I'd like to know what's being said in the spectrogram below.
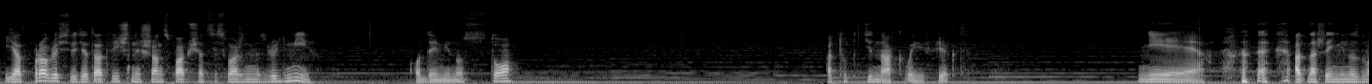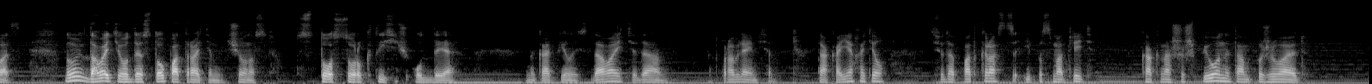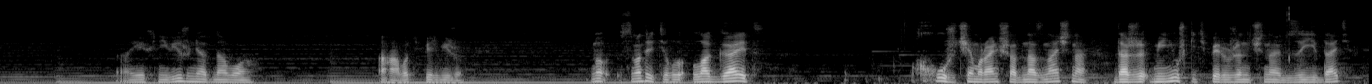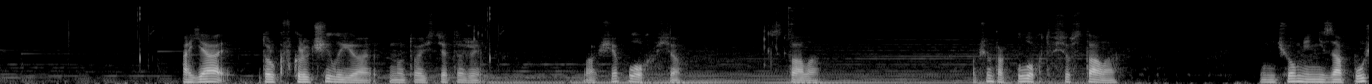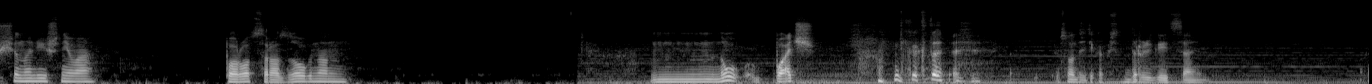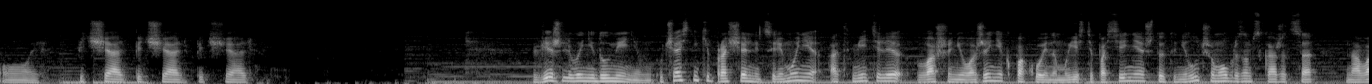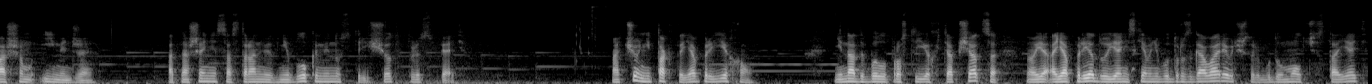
Я отправлюсь, ведь это отличный шанс пообщаться с важными людьми. ОД минус 100. А тут одинаковый эффект. Не, отношение минус 20. Ну, давайте ОД 100 потратим. Что у нас? 140 тысяч ОД накопилось. Давайте, да, отправляемся. Так, а я хотел сюда подкрасться и посмотреть, как наши шпионы там поживают. А я их не вижу ни одного. Ага, вот теперь вижу. Ну, смотрите, лагает хуже, чем раньше, однозначно. Даже менюшки теперь уже начинают заедать. А я только включил ее. Ну, то есть это же вообще плохо все стало. Почему так плохо-то все стало? Ничего мне не запущено лишнего. Пород разогнан. ну, патч. Как-то... Смотрите, как все дрыгается. Ой, печаль, печаль, печаль. Вежливое недоумение. Участники прощальной церемонии отметили ваше неуважение к покойному. Есть опасения, что это не лучшим образом скажется на вашем имидже. Отношения со странами вне блока минус 3, счет плюс 5. А чё не так-то? Я приехал. Не надо было просто ехать общаться, но я, а я приеду, я ни с кем не буду разговаривать, что ли, буду молча стоять.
